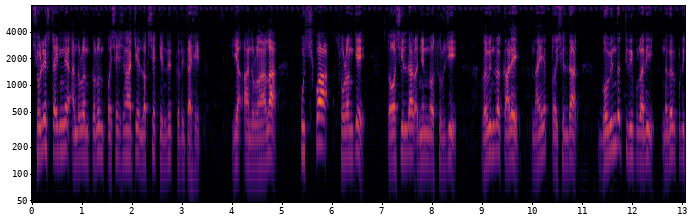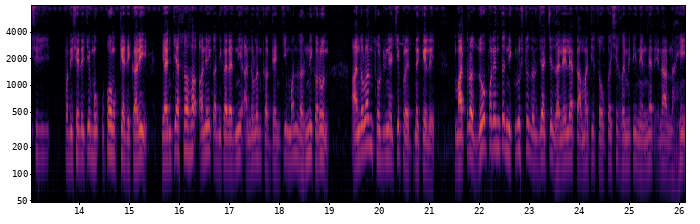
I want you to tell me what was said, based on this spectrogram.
शोले स्टाईलने आंदोलन करून प्रशासनाचे लक्ष केंद्रित करीत आहेत. या आंदोलनाला पुष्पा सोळंके तहसीलदार अंजनगाव सुरजी रवींद्र काळे नायब तहसीलदार गोविंद त्रिपुरारी नगर परिषदे परिषदेचे मु उपमुख्याधिकारी यांच्यासह अनेक अधिकाऱ्यांनी आंदोलनकर्त्यांची मनधरणी करून आंदोलन सोडविण्याचे प्रयत्न केले. मात्र जोपर्यंत निकृष्ट दर्जाचे झालेल्या कामाची चौकशी समिती नेमण्यात येणार नाही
